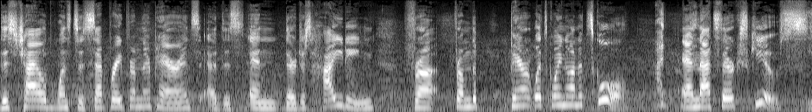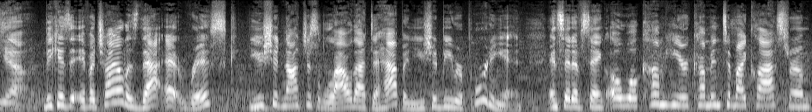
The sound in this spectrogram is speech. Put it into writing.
This child wants to separate from their parents, uh, this, and they're just hiding from from the parent what's going on at school, I- and that's their excuse. Yeah. Because if a child is that at risk, you should not just allow that to happen. You should be reporting it instead of saying, "Oh, well, come here, come into my classroom,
